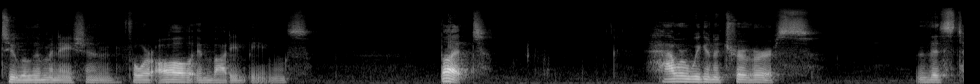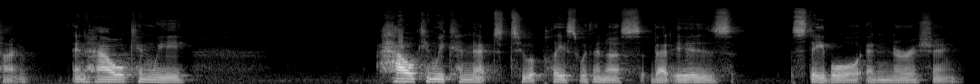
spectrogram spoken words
to illumination for all embodied beings. But how are we going to traverse this time? And how can we how can we connect to a place within us that is stable and nourishing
